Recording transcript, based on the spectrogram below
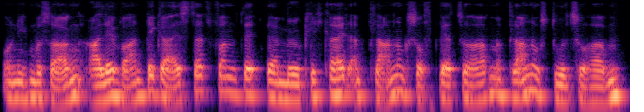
Und ich muss sagen, alle waren begeistert von de der Möglichkeit, eine Planungssoftware zu haben, ein Planungstool zu haben.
